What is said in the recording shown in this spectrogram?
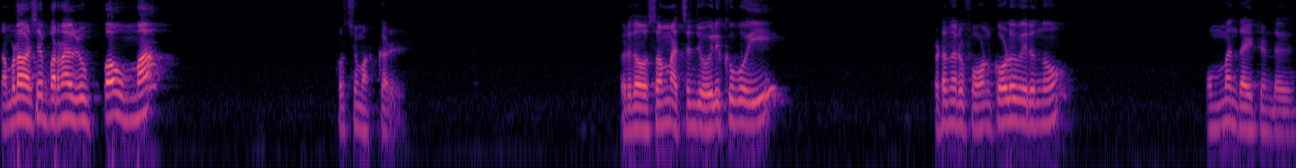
നമ്മുടെ ഭാഷ പറഞ്ഞ ഒരു ഉപ്പ ഉമ്മ കുറച്ച് മക്കൾ. ഒരു ദിവസം അച്ഛൻ ജോലിക്ക് പോയി. പെട്ടെന്നൊരു ഫോൺ കോൾ വരുന്നു. ഉമ്മ എന്തായിട്ടുണ്ട്?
